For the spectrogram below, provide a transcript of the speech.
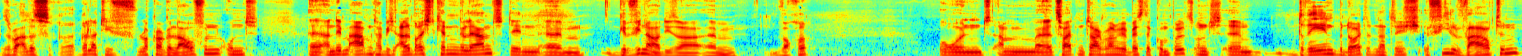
es war alles relativ locker gelaufen und äh, an dem Abend habe ich Albrecht kennengelernt, den ähm, Gewinner dieser ähm, Woche. Und am äh, zweiten Tag waren wir beste Kumpels und ähm, drehen bedeutet natürlich viel warten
